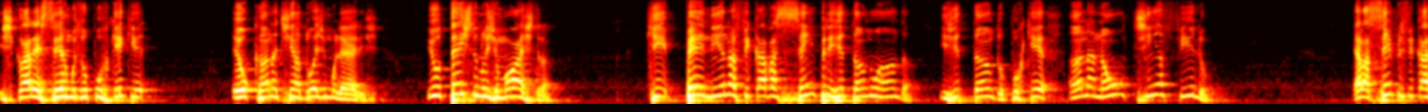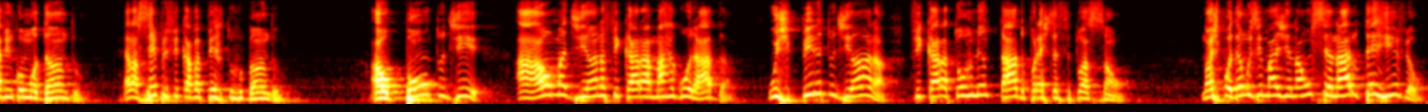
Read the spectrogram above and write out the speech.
esclarecermos o porquê que Eucana tinha duas mulheres. E o texto nos mostra que Penina ficava sempre irritando Ana, irritando, porque Ana não tinha filho. Ela sempre ficava incomodando, ela sempre ficava perturbando, ao ponto de a alma de Ana ficar amargurada. O espírito de Ana ficar atormentado por esta situação. Nós podemos imaginar um cenário terrível.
